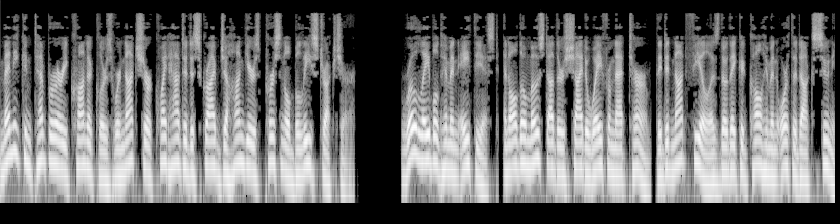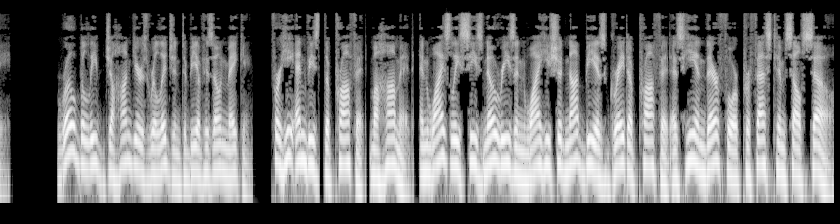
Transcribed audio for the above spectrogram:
Many contemporary chroniclers were not sure quite how to describe Jahangir's personal belief structure. Roe labeled him an atheist, and although most others shied away from that term, they did not feel as though they could call him an orthodox Sunni. Roe believed Jahangir's religion to be of his own making. For he envies the Prophet Muhammad, and wisely sees no reason why he should not be as great a prophet as he and therefore professed himself so.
